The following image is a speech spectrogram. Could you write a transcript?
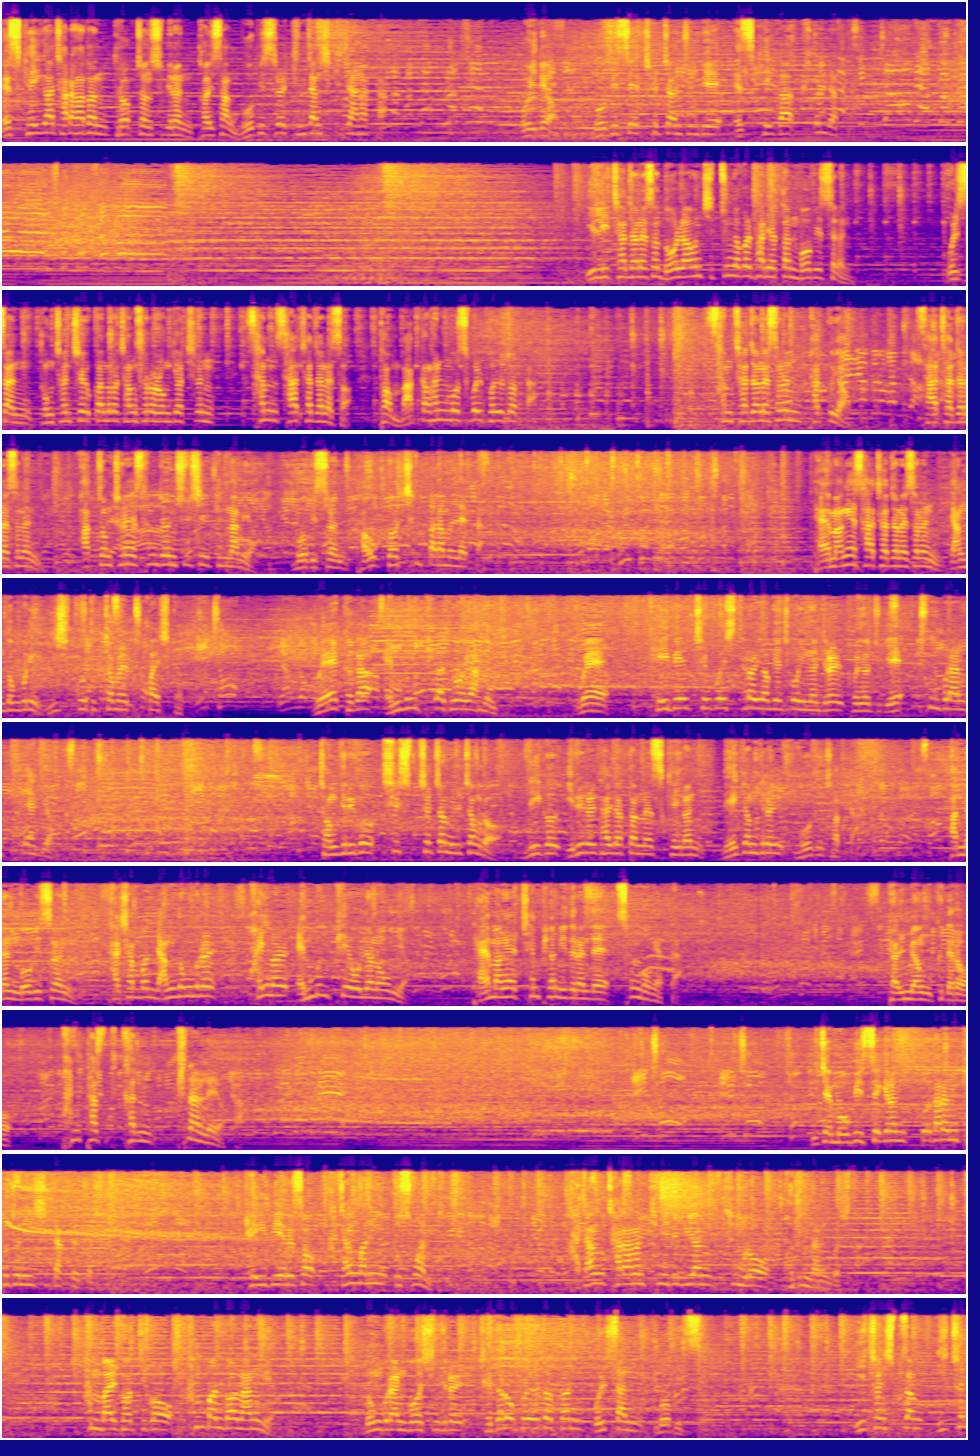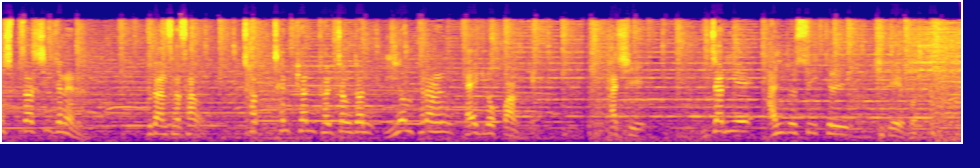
SK가 자랑하던 드롭전 수비는 더 이상 모비스를 긴장시키지 않았다. 오히려 모비스의 철저한 준비에 SK가 휘둘렸다. 1, 2차전에서 놀라운 집중력을 발휘했던 모비스는 울산 동천체육관으로 장소를 옮겨 치른 3, 4차전에서 더 막강한 모습을 보여줬다. 3차전에서는 박구영, 4차전에서는 박종철의 3전 슛이 빛나며 모비스는 더욱더 신바람을 냈다. 대망의 4차전에서는 양동근이 29득점을 폭발시켰다. 왜 그가 MVP가 되어야 하는지, 왜 KBL 최고의 스타로 여겨지고 있는지를 보여주기에 충분한 활약이었다. 정규리그 77.1점으로 리그 1위를 달렸던 SK는 4경기를 모두 졌다. 반면 모비스는 다시 한번 양동근을 파이널 MVP에 올려놓으며 대망의 챔피언이 되는 데 성공했다. 별명 그대로 판타스틱한 피날레였다. 2초. 1초. 경기 이제 모비스에게는 또 다른 도전이 시작될 것입니다. KBL에서 가장 많이 우승한 팀, 가장 잘하는 팀이기 위한 팀으로 거듭나는 것이다. 한 발 더 뛰고 한 번 더 나누며 농구란 무엇인지를 제대로 보여줬던 울산 모비스. 2013-2014 시즌에는 구단 사상 첫 챔피언 결정전 2연패라는 대기록과 함께 다시 이 자리에 앉을 수 있길 기대해 봅니다.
